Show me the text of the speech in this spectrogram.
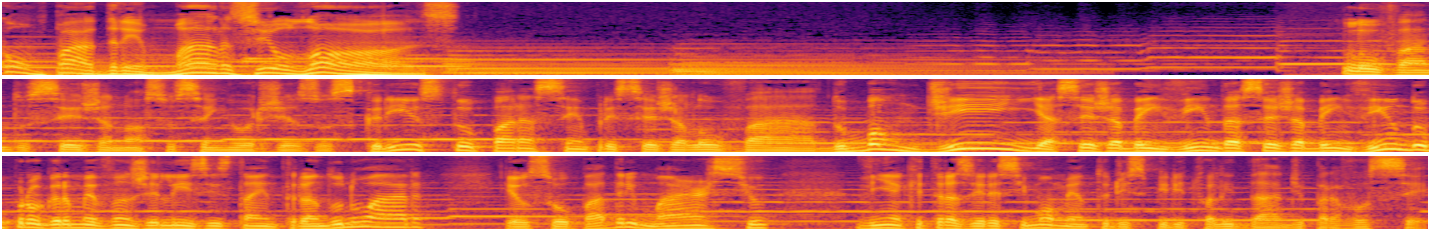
com Padre Márcio Loz. Louvado seja nosso Senhor Jesus Cristo, para sempre seja louvado. Bom dia, seja bem-vinda, seja bem-vindo. O programa Evangelize está entrando no ar. Eu sou o Padre Márcio vim aqui trazer esse momento de espiritualidade para você.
